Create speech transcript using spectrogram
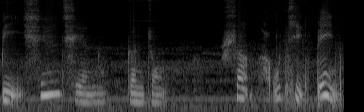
比先前更重上好几倍呢。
